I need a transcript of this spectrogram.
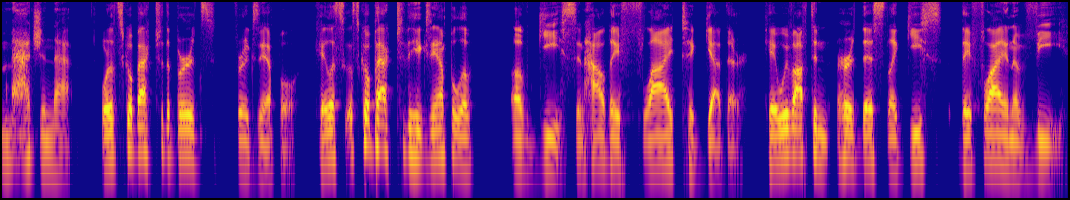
Imagine that. Or let's go back to the birds, for example. Okay, let's let's go back to the example of of geese and how they fly together. Okay, we've often heard this like geese, they fly in a V,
